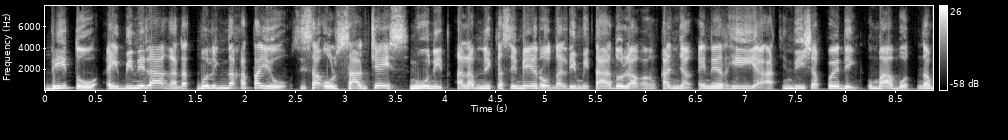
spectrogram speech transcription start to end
Dito ay binilangan at muling nakatayo si Saul Sanchez. Ngunit alam ni Casimero na limitado lang ang kanyang enerhiya at hindi siya pwedeng umabot ng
